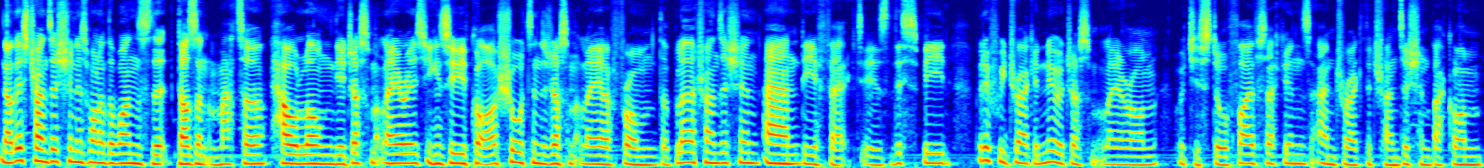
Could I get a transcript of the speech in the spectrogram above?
Now this transition is one of the ones that doesn't matter how long the adjustment layer is. You can see we've got our shortened adjustment layer from the blur transition and the effect is this speed. But if we drag a new adjustment layer on, which is still 5 seconds, and drag the transition back on,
